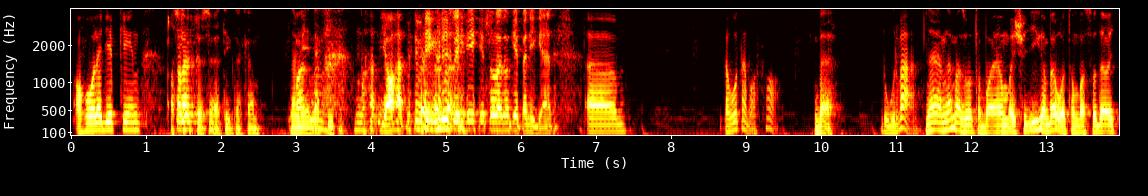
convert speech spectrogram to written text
ahol egyébként Azt ők köszönhetik nekem, nem Ma- én nekik. ma- Ja, hát végül is én, tulajdonképpen igen. Öm, Be voltál baszva? Be. Durván? Nem, nem ez volt a bajom, és hogy igen, be voltam baszva, de hogy,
